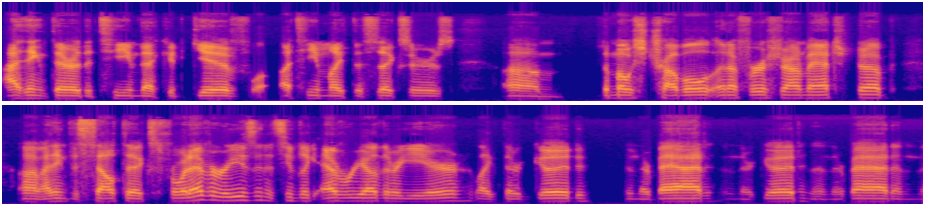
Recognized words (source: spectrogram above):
I think they're the team that could give a team like the Sixers um, the most trouble in a first round matchup. Um, I think the Celtics, for whatever reason, it seems like every other year, like they're good and they're bad and they're good and then they're bad and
